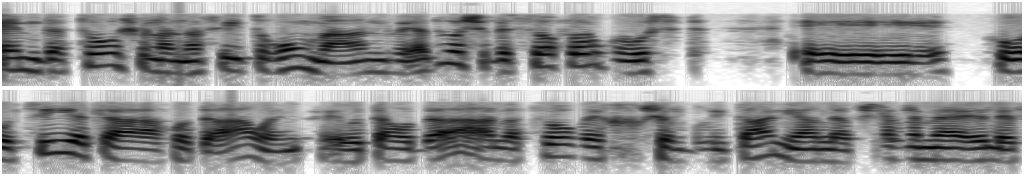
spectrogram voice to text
עמדתו של הנשיא טרומן, וידוע שבסוף אוגוסט אה, הוא הוציא את ההודעה, או את ההודעה על הצורך של בריטניה לאפשר למאה אלף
